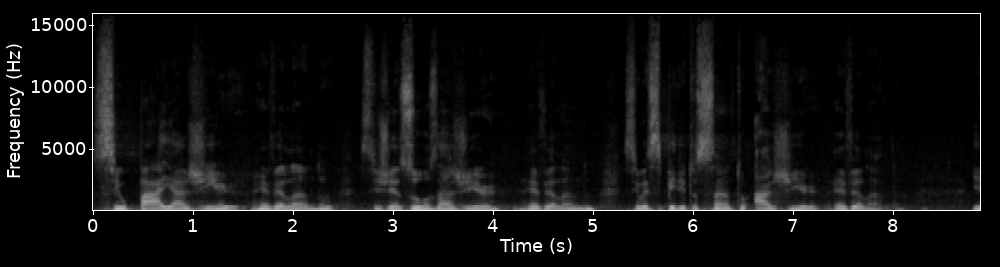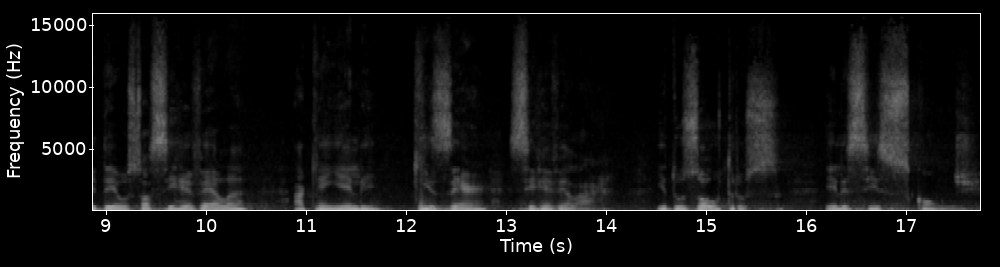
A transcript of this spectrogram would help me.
Se o Pai agir revelando, se Jesus agir revelando, se o Espírito Santo agir revelando. E Deus só se revela a quem ele quiser se revelar e dos outros ele se esconde.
